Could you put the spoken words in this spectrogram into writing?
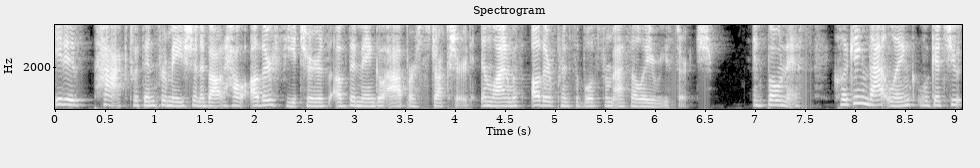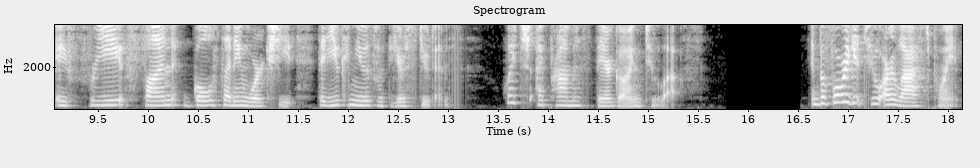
it is packed with information about how other features of the Mango app are structured in line with other principles from SLA research. And bonus, clicking that link will get you a free, fun goal setting worksheet that you can use with your students, which I promise they're going to love. And before we get to our last point,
